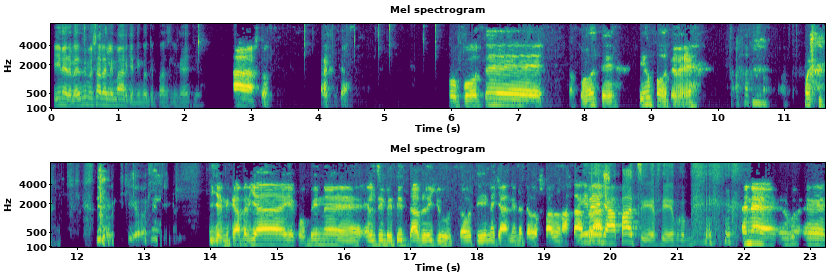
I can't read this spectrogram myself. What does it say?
Είναι ρε παιδί μου, σαν telemarketing ότι πα λιγάκι. Α, αυτό. Πρακτικά. Οπότε, οπότε, τι οπότε βρε; Γενικά, παιδιά, η εκπομπή είναι LGBTW, το ότι είναι και αν είναι τέλος πάντων αυτά. Είναι για απάτσι αυτή η εκπομπή. Ε, ναι, ε,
